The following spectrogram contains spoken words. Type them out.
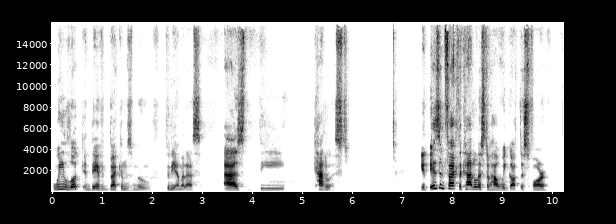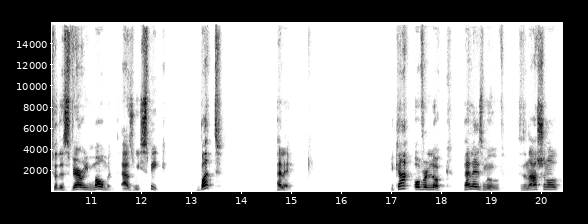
We look at David Beckham's move to the MLS as the catalyst it is, in fact, the catalyst of how we got this far to this very moment as we speak. But Pele. You can't overlook Pele's move to the national,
